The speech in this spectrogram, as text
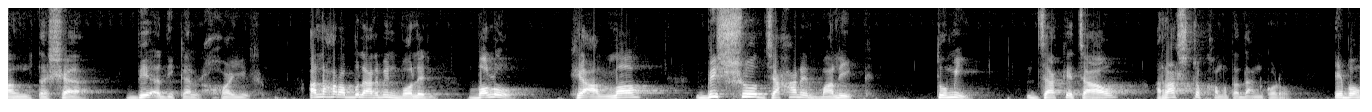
মাংতাশা বেআদিকাল হয়ের আল্লাহ রাব্বুল আলমিন বলেন, বলো, হে আল্লাহ, বিশ্ব জাহানের মালিক, তুমি যাকে চাও রাষ্ট্র ক্ষমতা দান করো এবং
